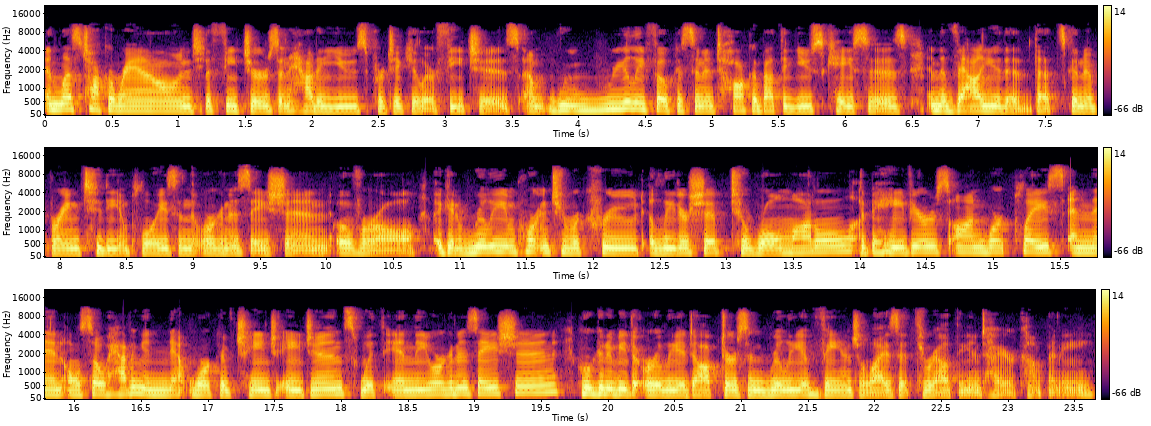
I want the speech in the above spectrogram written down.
And let's talk around the features and how to use particular features. Um, we really focus in and talk about the use cases and the value that that's going to bring to the employees in the organization overall. Again, really important to recruit a leadership to role model the behaviors on workplace and then also having a network of change agents within the organization who are going to be the early adopters and really evangelize it throughout the entire company.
